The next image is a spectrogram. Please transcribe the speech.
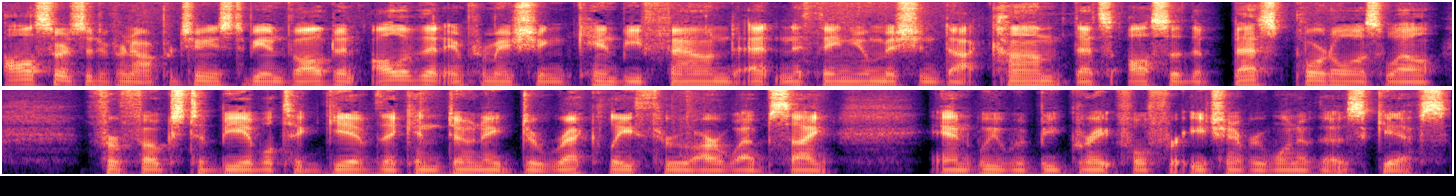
all sorts of different opportunities to be involved in. All of that information can be found at nathanielmission.com. That's also the best portal as well for folks to be able to give. They can donate directly through our website, and we would be grateful for each and every one of those gifts.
